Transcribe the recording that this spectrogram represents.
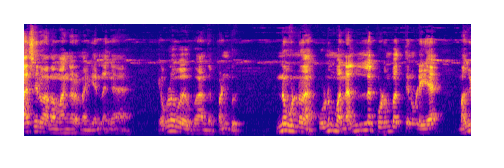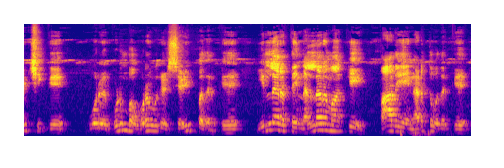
ஆசீர்வாதம் வாங்குறவங்க என்னங்க? எவ்வளவு அந்த பண்பு? இன்னும் ஒன்று குடும்ப நல்ல குடும்பத்தினுடைய மகிழ்ச்சிக்கு ஒரு குடும்ப உறவுகள் செழிப்பதற்கு இல்லறத்தை நல்லறமாக்கி பாதையை நடத்துவதற்கு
